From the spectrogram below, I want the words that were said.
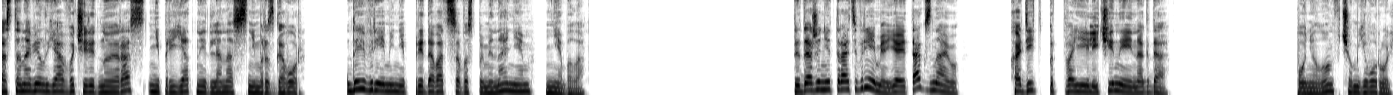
Остановил я в очередной раз неприятный для нас с ним разговор, да и времени предаваться воспоминаниям не было. Ты даже не трать время, я и так знаю. Ходить под твоей личиной иногда. Понял он, в чем его роль.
